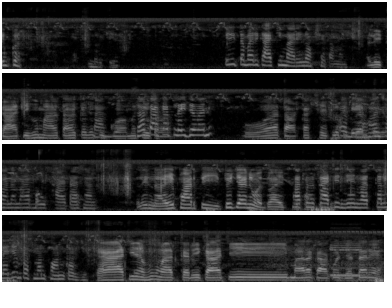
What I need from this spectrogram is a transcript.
એમ કર મારે ઘેર પેલી તમારી કાચી મારી નાખશે તમને. અલે કાચી હું મારે તારે કરે તું ગમે સો તે તાકાત લઈ જવાની? ઓવા તાકાત છે એટલે તો બે પ્રેમ હન કર્યો. સોના મારા બહુ ફાટા છે. અલી નહીં ફાડતી. તું ક્યાંની વધવા આવી આ તમે કાચીને જઈને વાત કરી લેજો ને પછી મને ફોન કરજો. કાચી ને શું વાત કરવી? કાચી મારા કાકો જતા રહ્યા.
